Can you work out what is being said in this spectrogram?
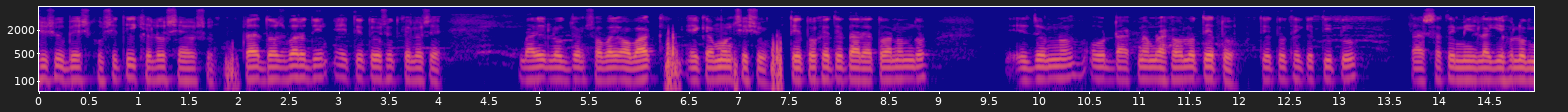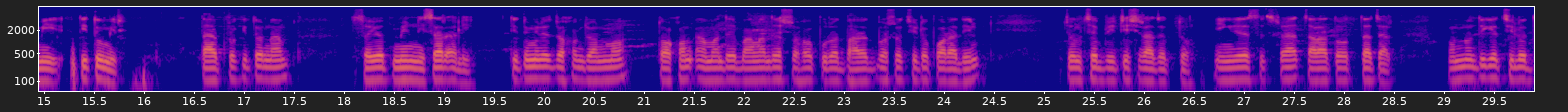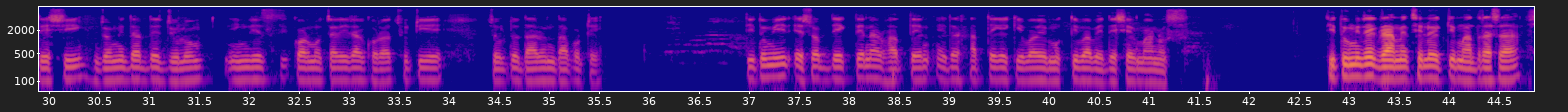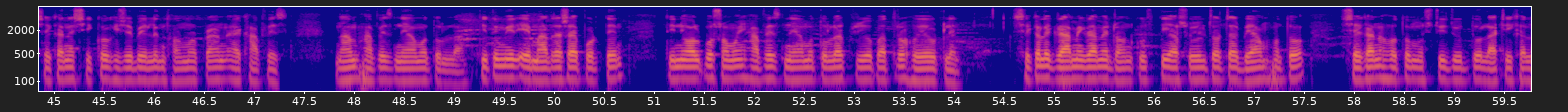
শিশু বেশ খুশিতেই খেলো সে ওষুধ। প্রায় দশ বারো দিন এই তেতো ওষুধ খেলো সে। বাড়ির লোকজন সবাই অবাক, এ কেমন শিশু? তেতো খেতে তার এত আনন্দ? এজন্য ওর ডাকনাম রাখা হলো তেতো। তেতো থেকে তিতু, তার সাথে মির লাগিয়ে হলো মীর তিতুমির তার প্রকৃত নাম সৈয়দ মীর নিসার আলী। তিতুমিরের যখন জন্ম, তখন আমাদের বাংলাদেশ সহ পুরো ভারতবর্ষ ছিল পরাধীন। চলছে ব্রিটিশ রাজত্ব। ইংরেজরা চালাতো অত্যাচার। অন্যদিকে ছিল দেশি জমিদারদের জুলুম, ইংরেজ কর্মচারীরা ঘোড়া ছুটিয়ে চলত দারুণ দাপটে। তিতুমির এসব দেখতেন আর ভাবতেন এদের হাত থেকে কীভাবে মুক্তি পাবে দেশের মানুষ। তিতুমিরের গ্রামে ছিল একটি মাদ্রাসা, সেখানে শিক্ষক হিসেবে এলেন ধর্মপ্রাণ এক হাফেজ, নাম হাফেজ নেয়ামতুল্লাহ। তিতুমির এই মাদ্রাসায় পড়তেন, তিনি অল্প সময় হাফেজ নেয়ামতুল্লাহর প্রিয়পাত্র হয়ে উঠলেন। সেকালে গ্রামে গ্রামে ডন কুস্তি আর শরীরচর্চার ব্যায়াম হতো। শেখানো হতো মুষ্টিযুদ্ধ লাঠি খেলা।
